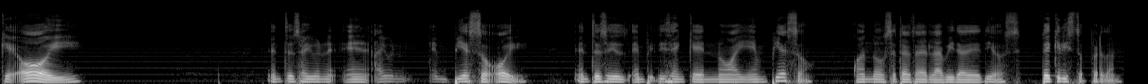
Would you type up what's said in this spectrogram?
Que hoy, entonces hay un, eh, hay un empiezo hoy. Entonces ellos dicen que no hay empiezo cuando se trata de la vida de Dios, de Cristo, perdón.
